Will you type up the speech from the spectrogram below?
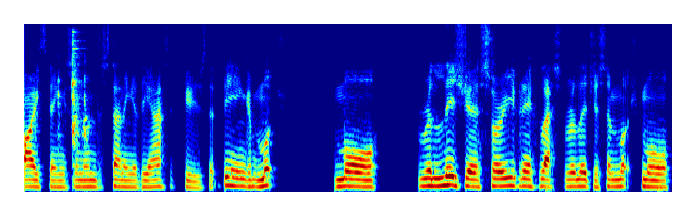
writings and understanding of the attitudes that being a much more religious, or even if less religious, a much more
